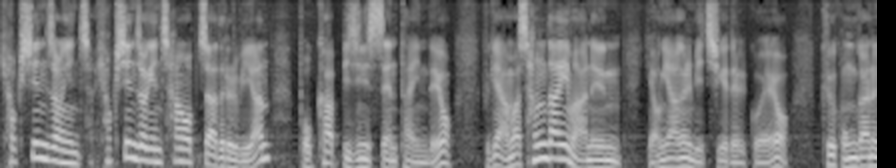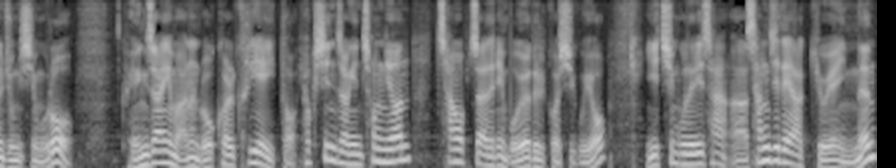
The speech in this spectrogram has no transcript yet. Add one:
혁신적인 차- 혁신적인 창업자들을 위한 복합 비즈니스 센터인데요. 그게 아마 상당히 많은 영향을 미치게 될 거예요. 그 공간을 중심으로 굉장히 많은 로컬 크리에이터, 혁신적인 청년 창업자들이 모여들 것이고요. 이 친구들이 사- 아, 상지대학교에 있는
